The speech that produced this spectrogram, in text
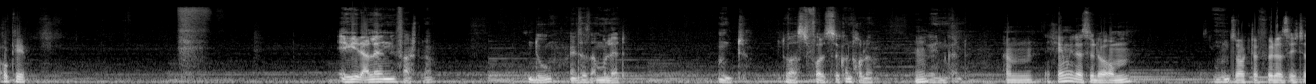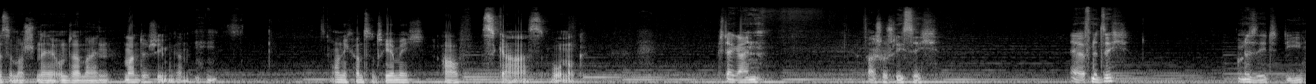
okay. Ihr geht alle in die Fahrstuhl. Du hältst das Amulett. Und du hast vollste Kontrolle, wo Hm? ihr hin könnt. Ähm, ich hänge mir das wieder um und sorge dafür, dass ich das immer schnell unter meinen Mantel schieben kann. Mhm. Und ich konzentriere mich auf Scars Wohnung. Steig ein. Fahrstuhl schließt sich. Er öffnet sich. Und ihr seht die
